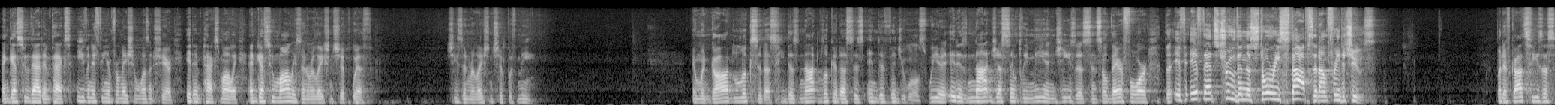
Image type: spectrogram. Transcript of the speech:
And guess who that impacts, even if the information wasn't shared? It impacts Molly. And guess who Molly's in relationship with? She's in relationship with me. And when God looks at us, He does not look at us as individuals. We are, it is not just simply me and Jesus. And so, therefore, the, if, if that's true, then the story stops that I'm free to choose. But if God sees us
